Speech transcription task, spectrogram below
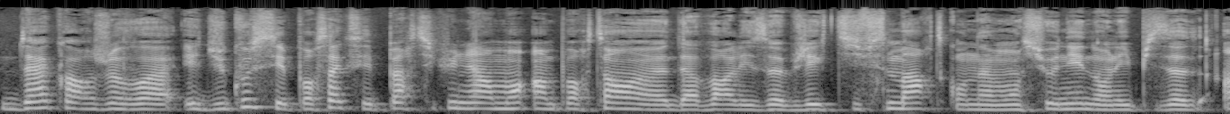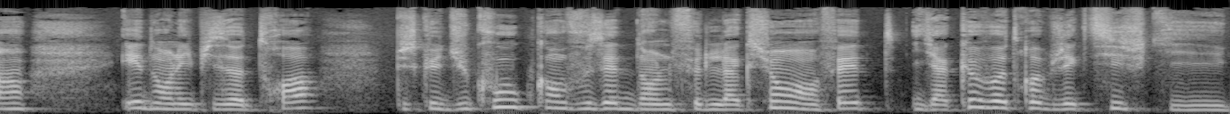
D'accord, je vois. Et du coup, c'est pour ça que c'est particulièrement important euh, d'avoir les objectifs SMART qu'on a mentionnés dans l'épisode 1 et dans l'épisode 3, puisque du coup, quand vous êtes dans le feu de l'action, en fait, il n'y a que votre objectif qui,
